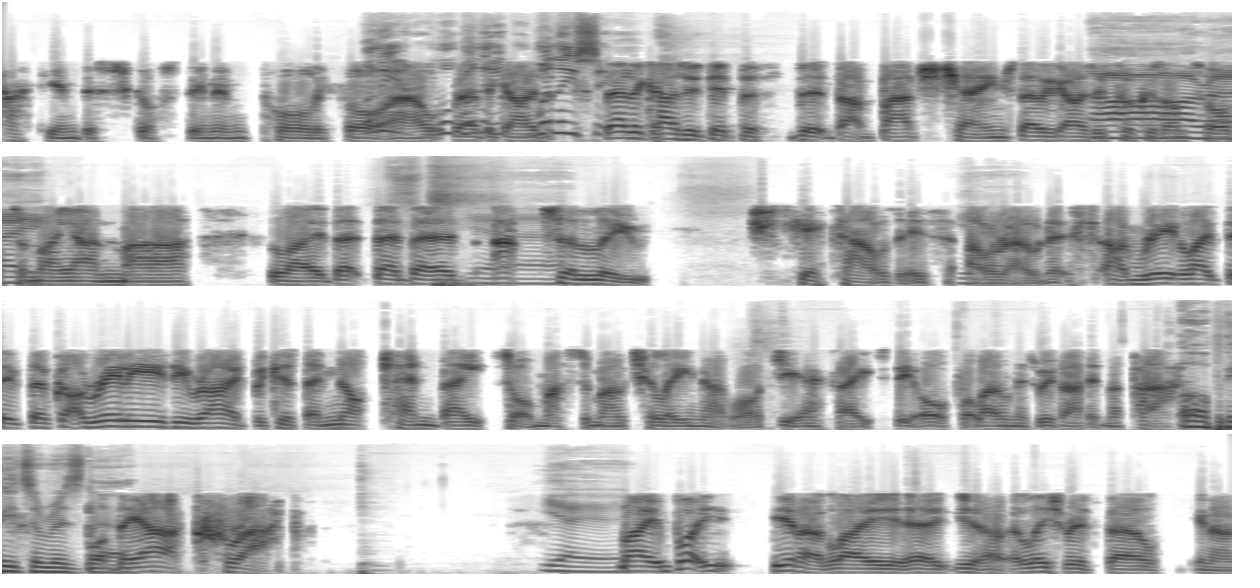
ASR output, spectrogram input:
tacky and disgusting and poorly thought Well, out. well, they're well, the guys. well, they're the guys who did the, the, that badge change. They're the guys who took us Ah, on tour to. Myanmar. Like they're, they're, they're Yeah. absolute shit houses. Yeah. Our owners. I really like. They've, they've got a really easy ride because they're not Ken Bates or Massimo Cellino or GFH, the awful owners we've had in the past. Oh, Peter is But they are crap. Yeah, yeah. yeah. Like, but you know, like uh, you know, at least Ridsdale, you know,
